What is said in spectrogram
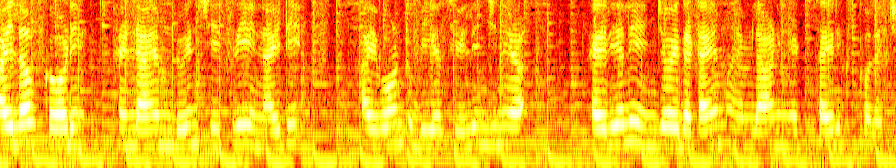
I love coding and I am doing C3 in IT. I want to be a civil engineer. I really enjoy the time I am learning at Cyryx College.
